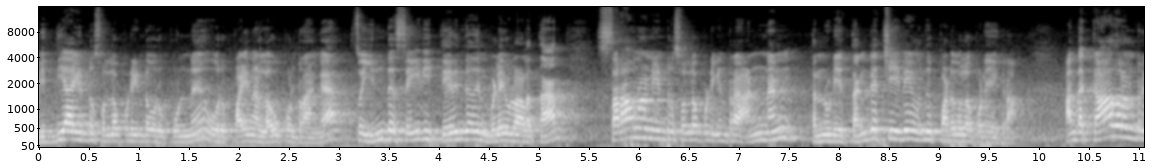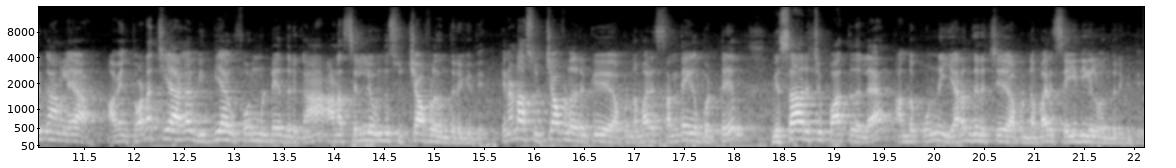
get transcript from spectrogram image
வித்யா என்று சொல்லப்படுகின்ற ஒரு பொண்ணு ஒரு பையனை லவ் பண்ணுறாங்க ஸோ இந்த செய்தி தெரிந்ததன் விளைவுலால தான் சரவணன் என்று சொல்லப்படுகின்ற அண்ணன் தன்னுடைய தங்கச்சியவே வந்து படுகொலை பண்ணியிருக்கிறான். அந்த காதலன் இருக்கான் இல்லையா? அவன் தொடர்ச்சியாக வித்யாவுக்கு ஃபோன் பண்ணிட்டே இருந்திருக்கான். ஆனால் செல்லு வந்து சுவிட்ச் ஆஃபில் வந்துருக்குது. என்னடா சுவிட்ச் ஆஃபில் இருக்குது அப்படின்ற மாதிரி சந்தேகப்பட்டு விசாரித்து பார்த்ததில் அந்த பொண்ணு இறந்துருச்சு அப்படின்ற மாதிரி செய்திகள் வந்திருக்குது.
